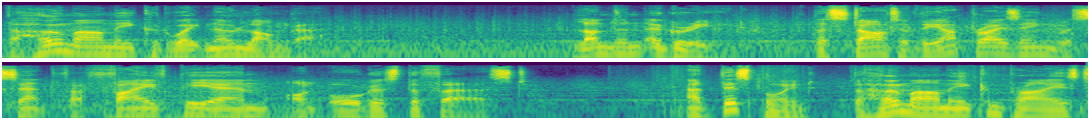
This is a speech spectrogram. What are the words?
the Home Army could wait no longer. London agreed. The start of the uprising was set for 5 p.m. on August the 1st. At this point, the Home Army comprised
